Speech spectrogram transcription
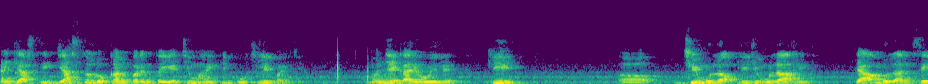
आणि जास्तीत जास्त लोकांपर्यंत याची माहिती पोचली पाहिजे. म्हणजे काय होईल की जी मुलं आपली जी मुलं आहेत त्या मुलांचे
